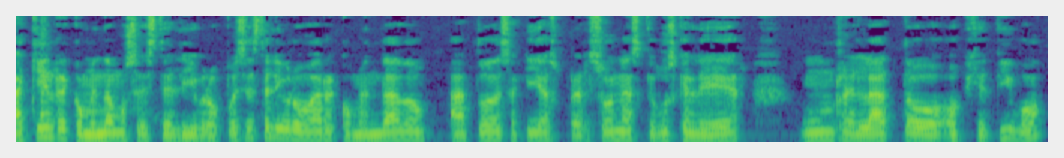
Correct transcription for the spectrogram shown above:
¿A quién recomendamos este libro? Pues este libro va recomendado a todas aquellas personas que busquen leer un relato objetivo,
